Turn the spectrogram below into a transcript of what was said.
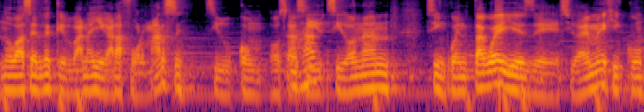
no va a ser de que van a llegar a formarse. Si, o sea, si, donan 50 güeyes de Ciudad de México,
